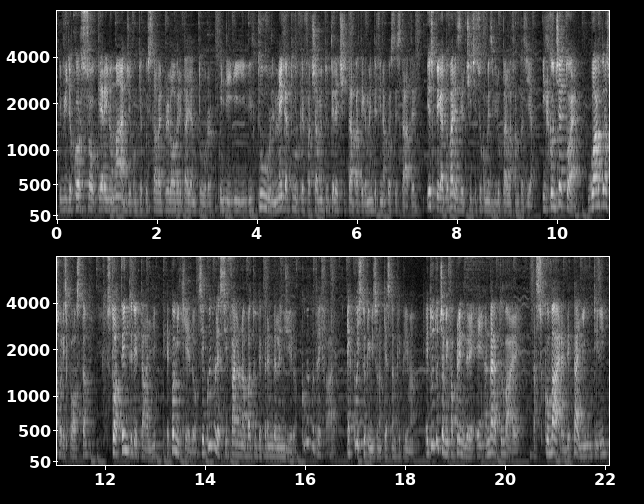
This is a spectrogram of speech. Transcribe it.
il videocorso che era in omaggio con chi acquistava il Prelover Italian Tour, quindi il tour, il mega tour che facciamo in tutte le città praticamente fino a quest'estate, io ho spiegato vari esercizi su come sviluppare la fantasia. Il concetto è, guardo la sua risposta, sto attento ai dettagli e poi mi chiedo, se qui volessi fare una battuta e prenderla in giro, come potrei fare? È questo che mi sono chiesto anche prima. E tutto ciò mi fa prendere e andare a trovare, a scovare dettagli utili,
